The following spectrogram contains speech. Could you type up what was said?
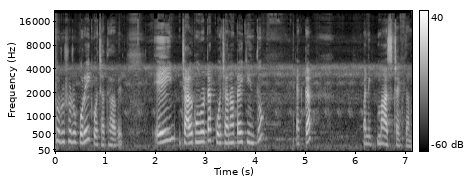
সরু সরু করেই কোচাতে হবে। এই চাল কুমড়োটা কোচানোটাই কিন্তু একটা মানে মাস্ট একদম।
